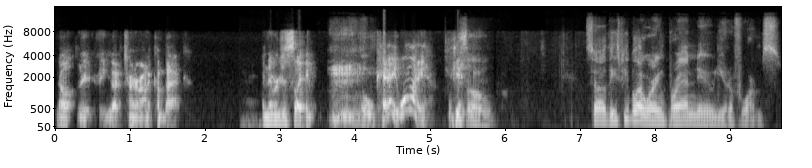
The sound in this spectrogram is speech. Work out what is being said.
No, you got to turn around and come back." And they were just like, "Okay, why?" Yeah. So So these people are wearing brand new uniforms.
